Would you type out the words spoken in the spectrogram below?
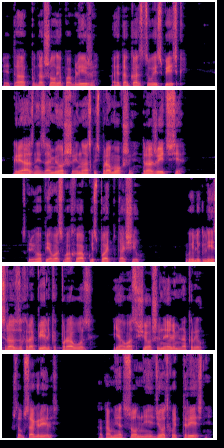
Итак, подошел я поближе, а это, оказывается, вы с Петькой. Грязный, замерзший и насквозь промокший, дрожите все. Скреб я вас в охапку и спать потащил. Вы легли и сразу захрапели, как паровоз. Я вас еще шинелями накрыл, чтобы согрелись. А ко мне сон не идет, хоть тресни.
